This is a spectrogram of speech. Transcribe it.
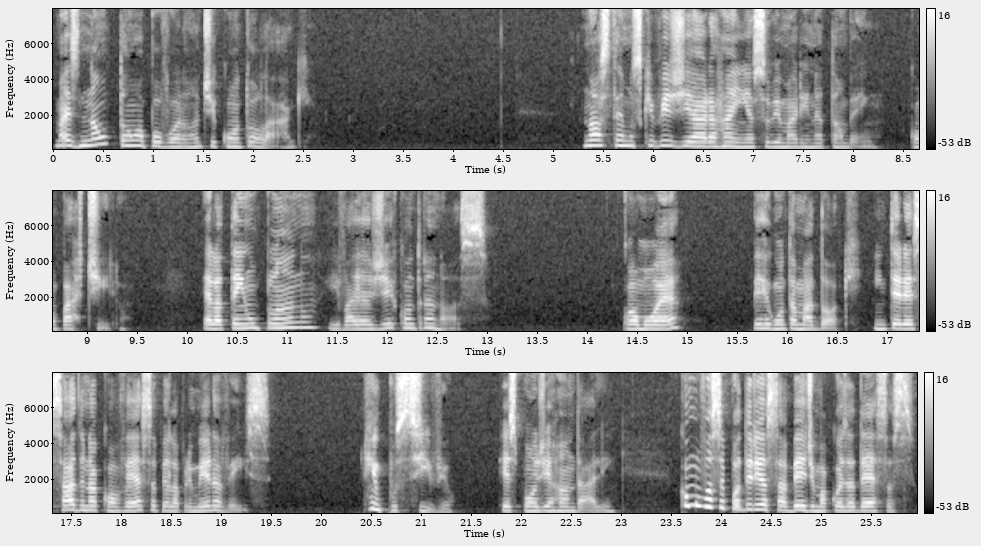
mas não tão apavorante quanto Larg. Nós temos que vigiar a rainha submarina também. compartilho. Ela tem um plano e vai agir contra nós. Como é? Pergunta Madoc, interessado na conversa pela primeira vez. Impossível, responde Randalin. Como você poderia saber de uma coisa dessas?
